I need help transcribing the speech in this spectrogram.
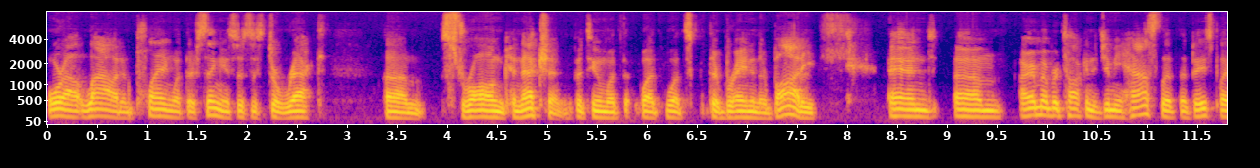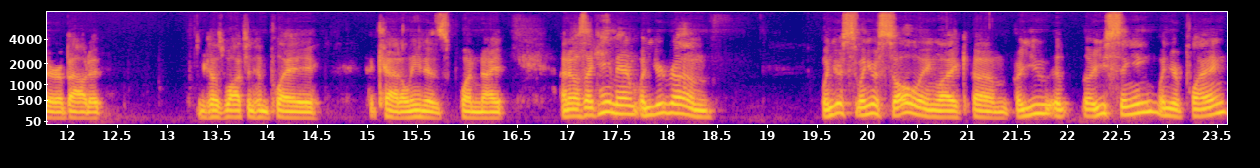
or out loud and playing what they're singing. So it's this direct, um, strong connection between what the, what what's their brain and their body. And um, I remember talking to Jimmy Haslip, the bass player, about it because watching him play at Catalina's one night, and I was like, "Hey, man, when you're um, when you're when you're soloing, like, um, are you are you singing when you're playing?"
